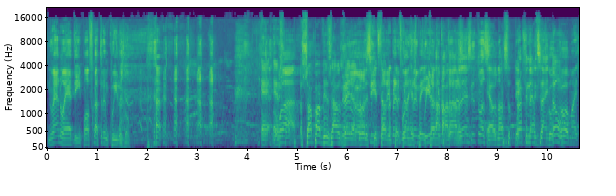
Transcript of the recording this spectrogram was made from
Não é no Éden, pode ficar tranquilo, João. É, é Vamos só, lá. só para avisar os Não, vereadores assim, que estão na tribuna, respeitando a palavra. É o nosso tempo. Pra finalizar, já se esgotou, então? Mas...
